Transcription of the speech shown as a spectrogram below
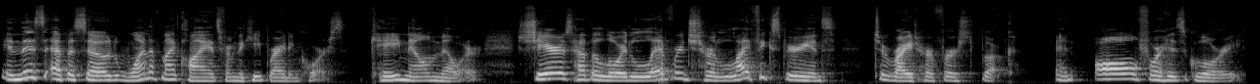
In this episode, one of my clients from the Keep Writing course, Kay Nell Miller, shares how the Lord leveraged her life experience to write her first book, and all for His glory.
